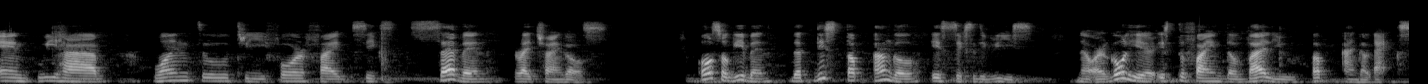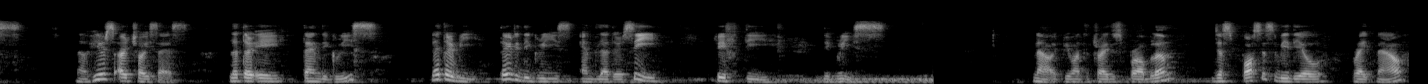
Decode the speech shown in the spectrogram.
and we have 1, 2, 3, 4, 5, 6, 7 right triangles. Also given that this top angle is 60 degrees. Now our goal here is to find the value of angle x. Now here's our choices. Letter A 10 degrees, letter B 30 degrees, and letter C 50 degrees. Now if you want to try this problem, just pause this video right now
